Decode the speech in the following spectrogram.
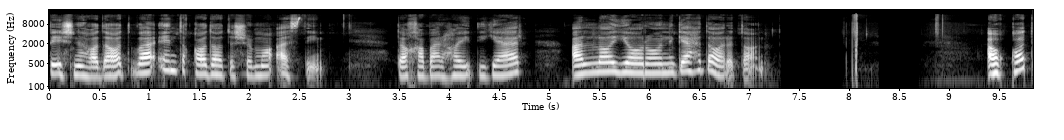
پیشنهادات و انتقادات شما هستیم. تا خبرهای دیگر الله یاران نگهدارتان. اوقات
